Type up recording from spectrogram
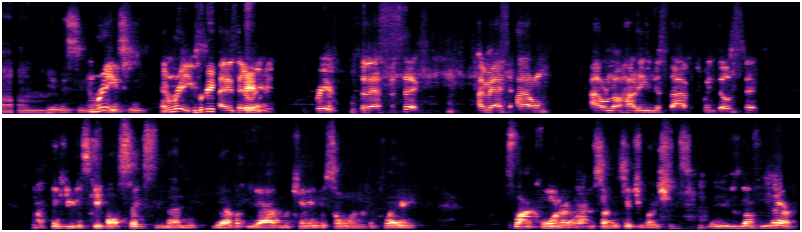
Um, Reaves. And Reaves. Reaves, I didn't say. Reaves. Reaves. So that's the six. I mean, I, I don't, I don't know. How do you decide between those six? I think you just keep all six, and then you have you have McCain, who's someone who can play slot corner in certain situations. Then you just go from there.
